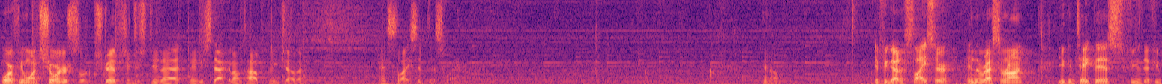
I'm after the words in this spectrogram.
Or if you want shorter strips, you just do that. Maybe stack it on top of each other and slice it this way. You know, if you got a slicer in the restaurant, you can take this, if you, if you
